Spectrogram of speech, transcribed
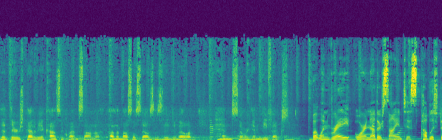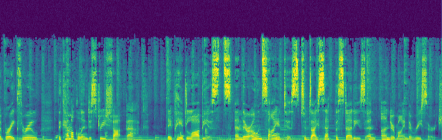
that there's got to be a consequence on the, on the muscle cells as they develop. And so we're getting defects. But when Ray or another scientist published a breakthrough, the chemical industry shot back. They paid lobbyists and their own scientists to dissect the studies and undermine the research.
